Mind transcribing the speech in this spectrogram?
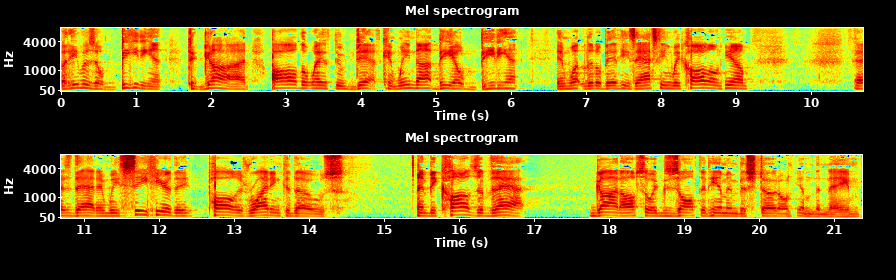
But he was obedient to God all the way through death. Can we not be obedient in what little bit he's asking? We call on him as that. And we see here that Paul is writing to those. And because of that, God also exalted him and bestowed on him the name,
